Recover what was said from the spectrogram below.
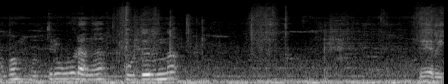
അപ്പം ഒത്തിരി കൂടെ അങ്ങ് കുതിർന്ന് കയറി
